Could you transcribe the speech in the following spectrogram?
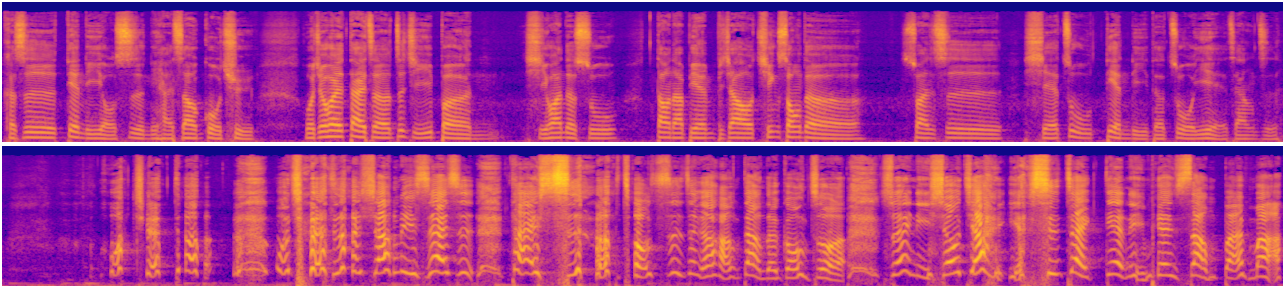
可是店里有事，你还是要过去。我就会带着自己一本喜欢的书，到那边比较轻松的，算是协助店里的作业这样子。我觉得。我觉得乡里实在是太适合从事这个行当的工作了，所以你休假也是在店里面上班嘛，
